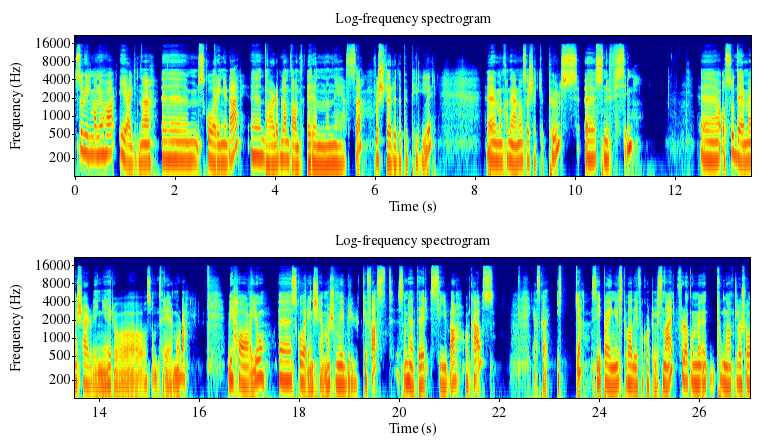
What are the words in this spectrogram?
så vil man jo ha egne eh, skåringer der. Eh, da er det blant annet rennende nese, forstørrede pupiller. Eh, man kan gjerne også sjekke puls, eh, snufsing. Eh, også det med skjelvinger og, og sånn tremor, da. Vi har jo skåringsskjemaer som vi bruker fast, som heter Siva og Kaus. Jeg skal ikke si på engelsk hva de forkortelsene er, for da kommer tunga til å slå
